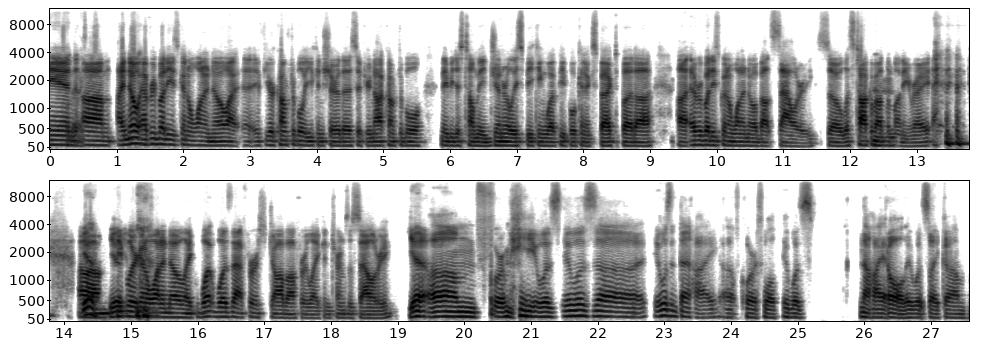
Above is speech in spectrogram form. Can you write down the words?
And um, I know everybody's gonna want to know, I, uh, if you're comfortable, you can share this. If you're not comfortable, maybe just tell me generally speaking what people can expect, but uh, uh, everybody's gonna want to know about salary. So let's talk about the Mhm. money, right? Yeah, Um, yeah. people are gonna want to know, like, what was that first job offer like in terms of salary? yeah, um, for me it was it was uh it wasn't that high, of course. Well, it was not high at all. It was like um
